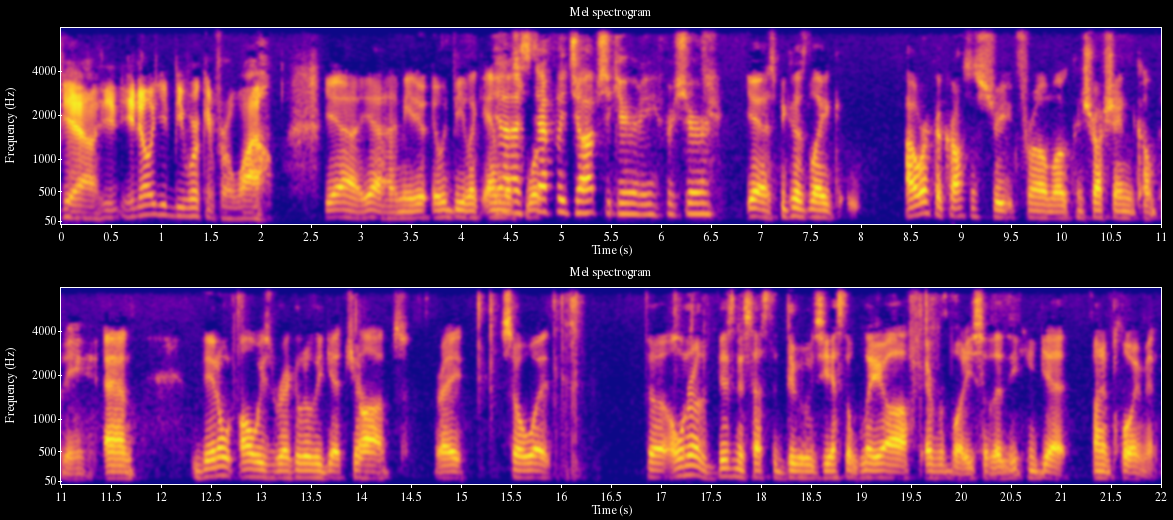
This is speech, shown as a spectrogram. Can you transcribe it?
Yeah, you, you know you'd be working for a while. Yeah, yeah. I mean, it, it would be like endless. yeah, endless it's work. definitely job security for sure. Yes, because like I work across the street from a construction company, and they don't always regularly get jobs, right? So what the owner of the business has to do is he has to lay off everybody so that he can get unemployment.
